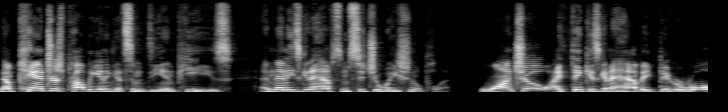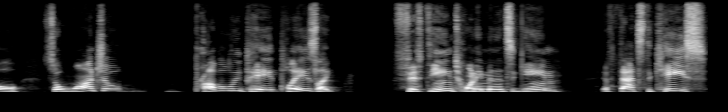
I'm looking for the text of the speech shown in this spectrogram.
Now, Kanter's probably going to get some DNPs, and then he's going to have some situational play. Juancho, I think, is going to have a bigger role. So Juancho probably pay, plays like 15, 20 minutes a game. If that's the case,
